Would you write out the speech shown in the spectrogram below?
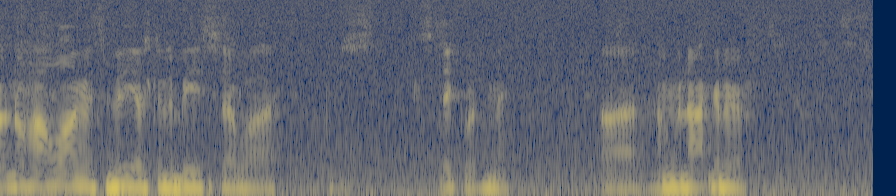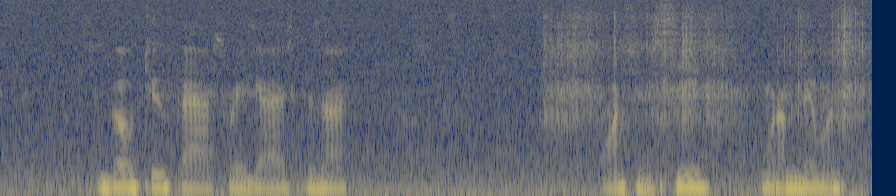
Don't know how long this video is going to be, so uh, stick with me. Uh, I'm not going to go too fast for you guys because I want you to see what I'm doing.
